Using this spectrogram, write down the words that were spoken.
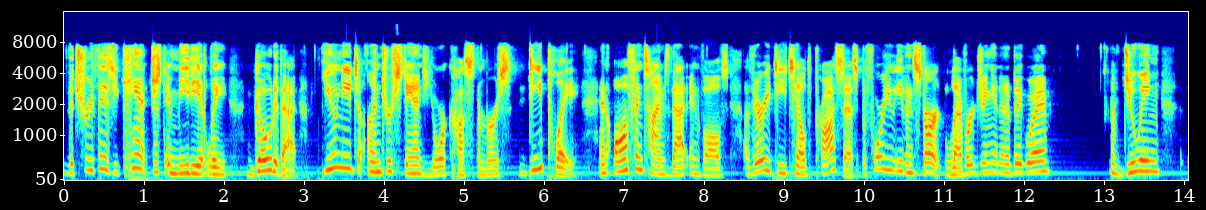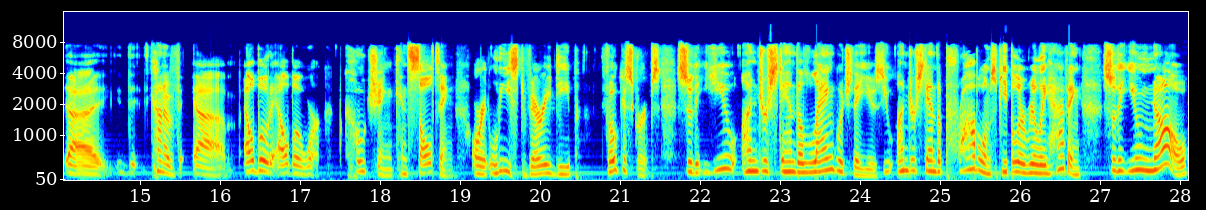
the truth is you can't just immediately go to that. You need to understand your customers deeply. And oftentimes that involves a very detailed process before you even start leveraging it in a big way of doing uh, kind of uh, elbow to elbow work coaching consulting or at least very deep focus groups so that you understand the language they use, you understand the problems people are really having, so that you know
